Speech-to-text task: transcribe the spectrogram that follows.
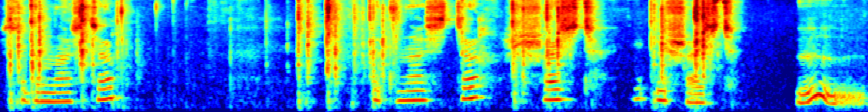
17, 15, 6 i 6. Uuu.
